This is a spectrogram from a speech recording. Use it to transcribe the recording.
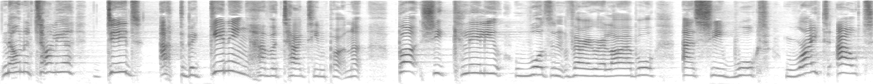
Now, Natalya did at the beginning have a tag team partner, but she clearly wasn't very reliable as she walked right out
